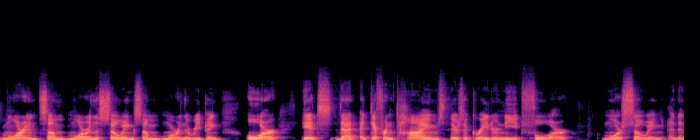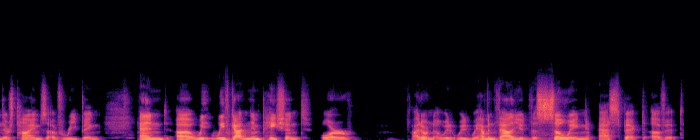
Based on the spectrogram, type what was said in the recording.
More in some, more in the sowing, some more in the reaping, or it's that at different times there's a greater need for more sowing, and then there's times of reaping. And uh, we we've gotten impatient, or I don't know, we, we we haven't valued the sowing aspect of it.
